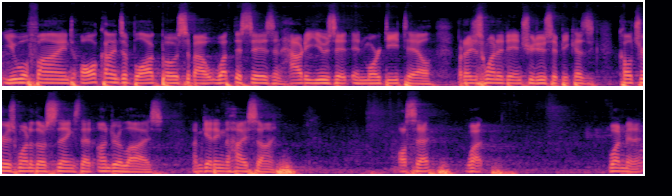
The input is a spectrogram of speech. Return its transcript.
you will find all kinds of blog posts about what this is and how to use it in more detail. But i just wanted to introduce it because culture is one of those things that underlies. I'm getting the high sign all set? What? One minute.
